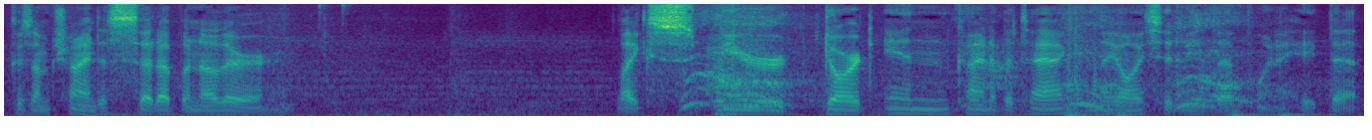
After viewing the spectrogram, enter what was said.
Because I'm trying to set up another like spear dart in kind of attack, and they always hit me at that point. I hate that.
